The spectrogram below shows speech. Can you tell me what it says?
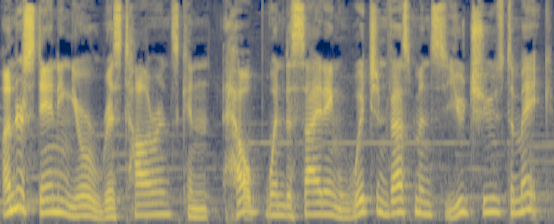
Understanding your risk tolerance can help when deciding which investments you choose to make.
